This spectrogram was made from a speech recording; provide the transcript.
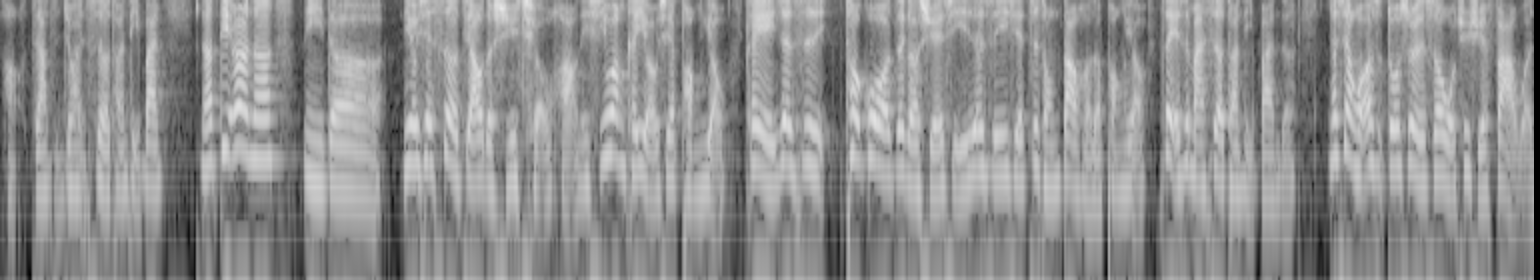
好，这样子就很适合团体班。然后第二呢，你的。你有一些社交的需求，哈，你希望可以有一些朋友，可以认识，透过这个学习认识一些志同道合的朋友，这也是蛮适合团体班的。那像我二十多岁的时候，我去学法文，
